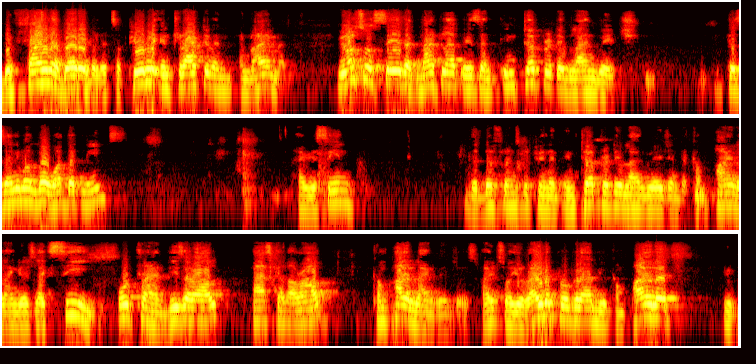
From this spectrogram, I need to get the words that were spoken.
define a variable, it's a purely interactive environment. We also say that MATLAB is an interpretive language. Does anyone know what that means? Have you seen the difference between an interpretive language and a compiled language like C, Fortran? These are all, Pascal are all compiled languages, right? So you write a program, you compile it, you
